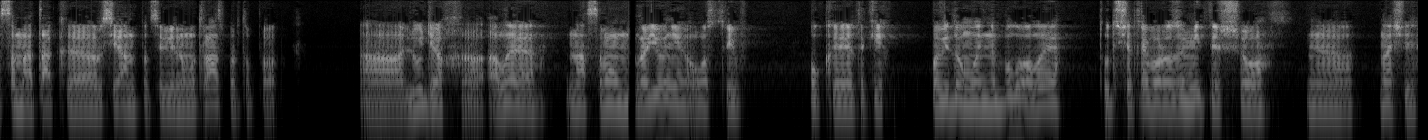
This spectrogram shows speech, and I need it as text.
саме атак е, росіян по цивільному транспорту, по людях, але на самому районі острів поки таких повідомлень не було. Але тут ще треба розуміти, що наші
